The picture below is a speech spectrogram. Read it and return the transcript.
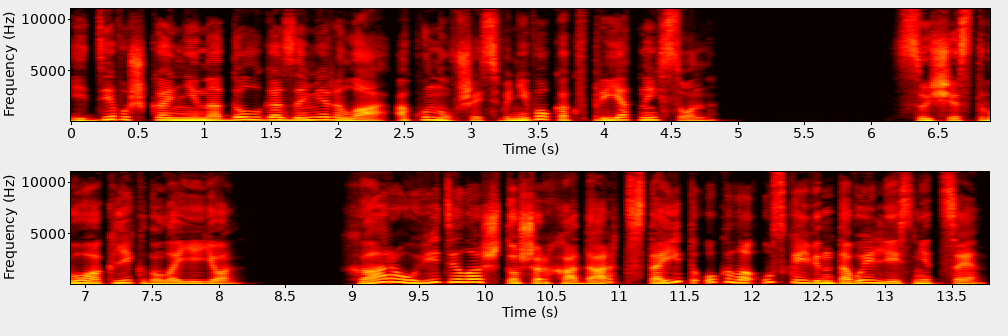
и девушка ненадолго замерла, окунувшись в него, как в приятный сон. Существо окликнуло ее. Хара увидела, что Шерхадарт стоит около узкой винтовой лестницы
